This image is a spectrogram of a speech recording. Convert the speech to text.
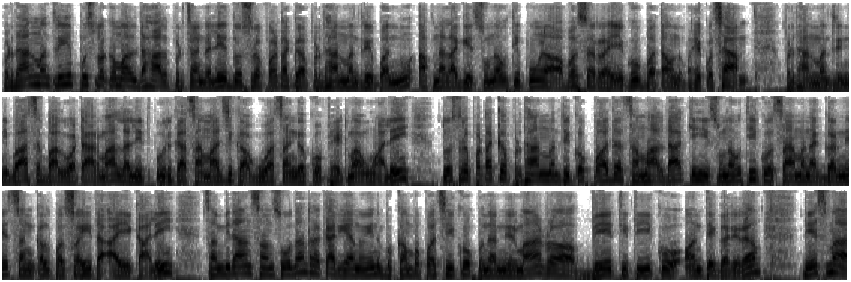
प्रधानमन्त्री पुष्पकमल दाहाल प्रचण्डले दोस्रो पटक प्रधानमन्त्री बन्नु आफ्ना लागि चुनौतीपूर्ण अवसर रहेको बताउनु भएको छ। प्रधानमन्त्री निवास बालुवाटारमा ललितपुरका सामाजिक अगुवा संघको भेटमा उहाँले दोस्रो पटक प्रधानमन्त्रीको पद सम्हाल्दा केही चुनौतीको सामना गर्ने संकल्प सहित आएकाले संविधान संशोधन र कार्यान्वयन भूकम्पपछिको पुनर्निर्माण र व्यतिथिको अन्त्य गरेर देशमा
